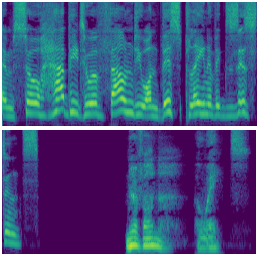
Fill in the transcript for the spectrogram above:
I am so happy to have found you on this plane of existence. Nirvana awaits.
